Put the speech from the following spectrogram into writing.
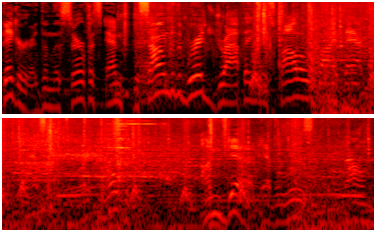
bigger than the surface, and the sound of the bridge dropping is followed by that of the breaking open. Undead have arisen around you.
